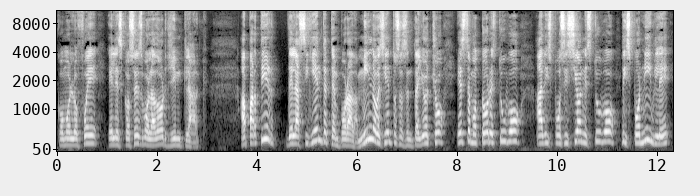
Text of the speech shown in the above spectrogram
como lo fue el escocés volador Jim Clark. A partir de la siguiente temporada, 1968, este motor estuvo a disposición, estuvo disponible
